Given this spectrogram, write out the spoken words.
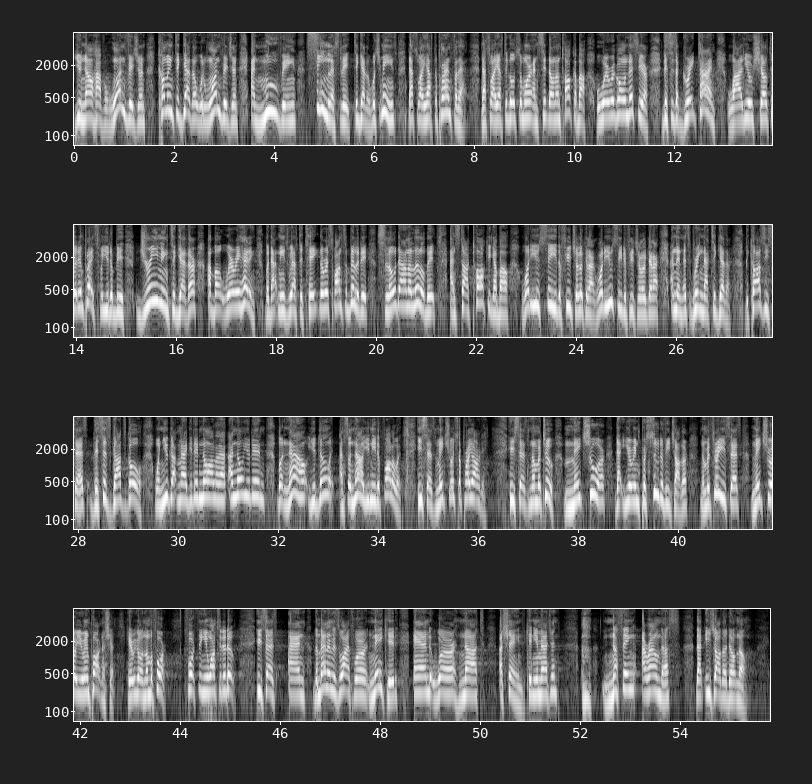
You now have one vision coming together with one vision and moving seamlessly together, which means that's why you have to plan for that. That's why you have to go somewhere and sit down and talk about where we're going this year. This is a great time while you're sheltered in place for you to be dreaming together about where we're heading. But that means we have to take the responsibility, slow down a little bit, and start talking about what do you see the future looking like? What do you see the future looking like? And then let's bring that together. Because he says, this is God's goal. When you got mad, you didn't know all of that. I know you didn't, but now you know it. And so now you need to follow it. He says, make sure it's a priority. He says, number two, make sure that you're in pursuit of each other. Number three, he says, make sure you're in partnership. Here we go. Number four. Fourth thing he wants you to do. He says, and the man and his wife were naked and were not ashamed. Can you imagine? Nothing around us that each other don't know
